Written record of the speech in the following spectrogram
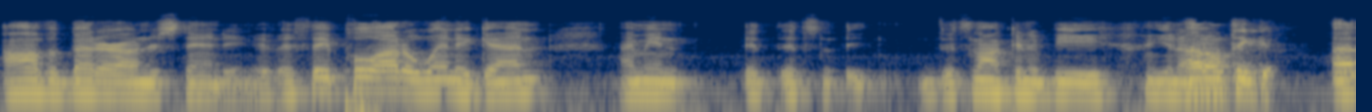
I'll have a better understanding. If, if they pull out a win again, I mean, it, it's it's not going to be you know. I don't think. Uh,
